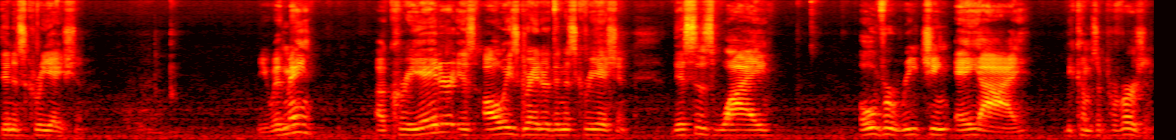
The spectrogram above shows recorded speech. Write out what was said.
than his creation. You with me? A creator is always greater than his creation. This is why overreaching AI becomes a perversion.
